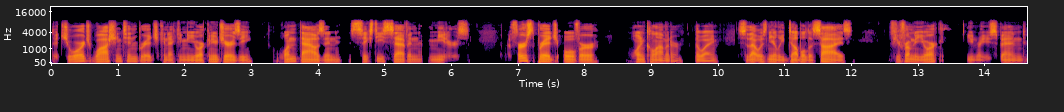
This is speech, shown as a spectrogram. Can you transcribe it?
The George Washington Bridge connecting New York and New Jersey, 1,067 meters. The first bridge over one kilometer the way. So that was nearly double the size. If you're from New York, you know you spend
